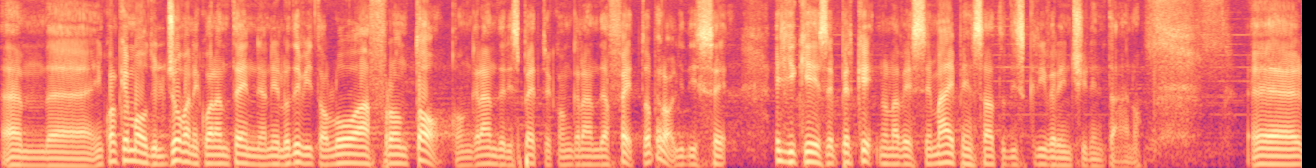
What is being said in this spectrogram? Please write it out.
ehm, eh, in qualche modo il giovane quarantenne Agnello De Vito lo affrontò con grande rispetto e con grande affetto, però gli disse e gli chiese perché non avesse mai pensato di scrivere in cilentano. Eh,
